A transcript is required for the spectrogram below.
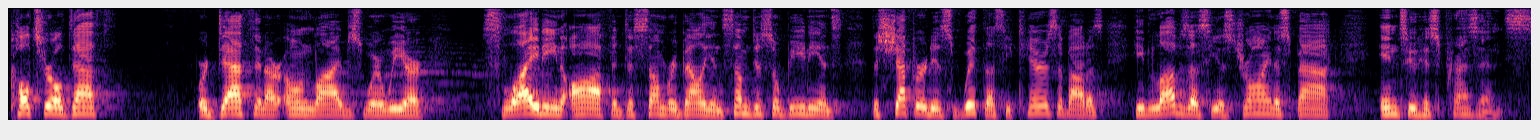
cultural death, or death in our own lives where we are sliding off into some rebellion, some disobedience. The shepherd is with us. He cares about us. He loves us. He is drawing us back into his presence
